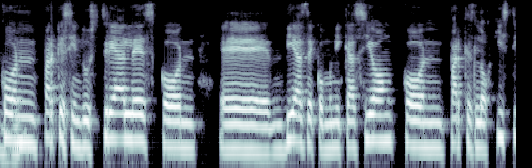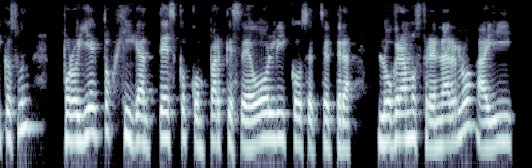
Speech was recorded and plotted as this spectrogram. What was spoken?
con parques industriales, con eh, vías de comunicación, con parques logísticos, un proyecto gigantesco con parques eólicos, etcétera. Logramos frenarlo, ahí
